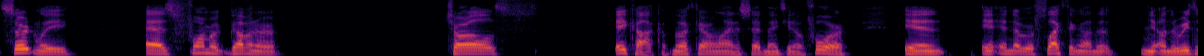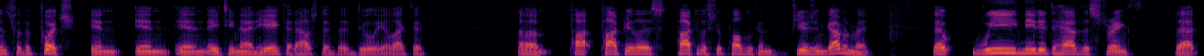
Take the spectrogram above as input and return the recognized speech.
certainly, as former Governor Charles Aycock of North Carolina said in 1904, in in, in reflecting on the you know, on the reasons for the putsch in in in 1898 that ousted the duly elected um, po- populist populist Republican fusion government, that we needed to have the strength that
